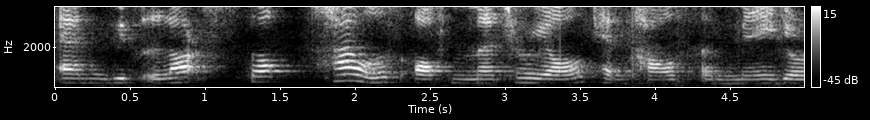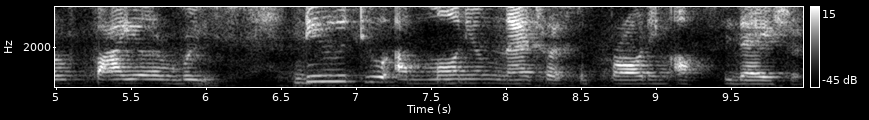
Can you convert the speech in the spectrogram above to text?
and with large stockpiles of material can cause a major fire risk due to ammonium nitrate supporting oxidation.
